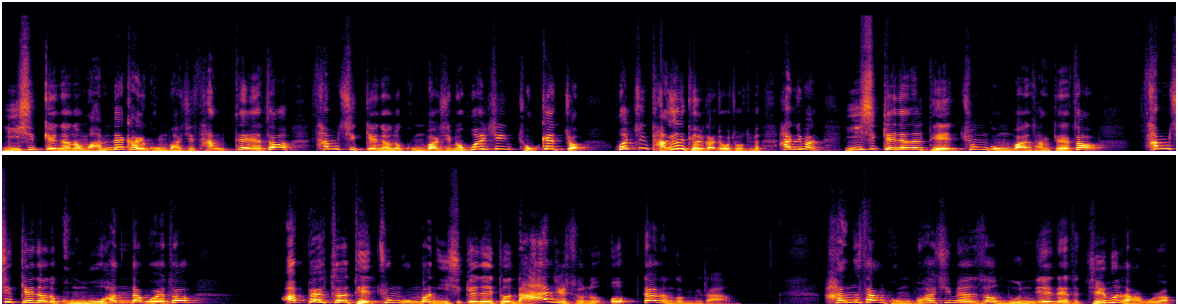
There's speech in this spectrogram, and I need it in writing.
20개년은 완벽하게 공부하신 상태에서 30개년을 공부하시면 훨씬 좋겠죠. 훨씬 당연히 결과적으로 좋습니다. 하지만 20개년을 대충 공부한 상태에서 30개년을 공부한다고 해서 앞에서 대충 공부한 20개년이 더 나아질 수는 없다는 겁니다. 항상 공부하시면서 문제에 대해서 질문을 하고요.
